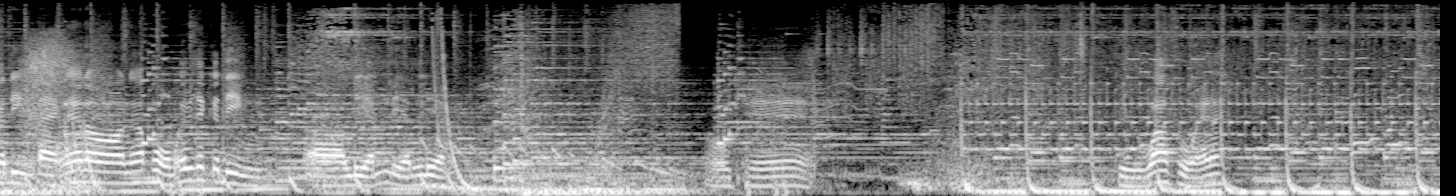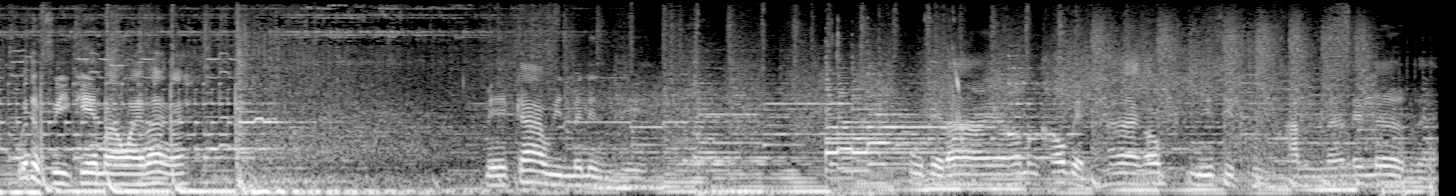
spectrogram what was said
กระดิ่งแตกแน่นอนครับผมไม่ใช่กระดิ่งเอ่อเหรียญเหรียญเหรียญโอเค ถือว่าสวยนะ เว้ยแต่ฟรีเกมมาไวมากนะ เมกาวินไปหนึ่งทีกูเสียดายอะมันเข้าเบ็ดห้าก็มีสิทธิ์ถึงพันนะ ได้เลิกเลย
